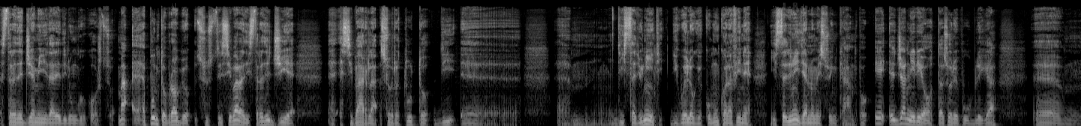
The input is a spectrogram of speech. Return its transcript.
strategia militare di lungo corso. Ma appunto proprio su, si parla di strategie si parla soprattutto di ehm, di Stati Uniti, di quello che comunque alla fine gli Stati Uniti hanno messo in campo. E Gianni Riotta su Repubblica ehm,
